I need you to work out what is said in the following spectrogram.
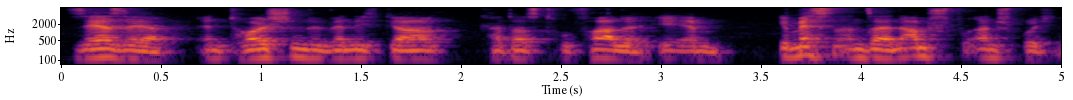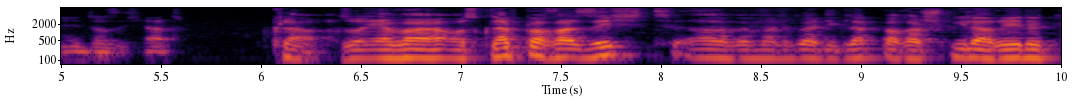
sehr, sehr enttäuschende, wenn nicht gar katastrophale EM, gemessen an seinen Ansprüchen hinter sich hat. Klar, also er war aus Gladbacher Sicht, äh, wenn man über die Gladbacher Spieler redet,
